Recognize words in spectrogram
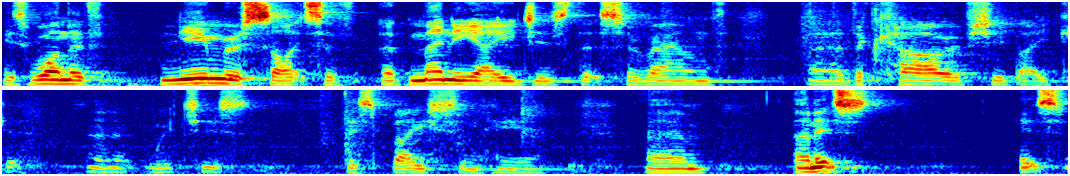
is one of numerous sites of, of many ages that surround uh, the qa of Shubayqa, uh, which is this basin here. Um, and it's, it's,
